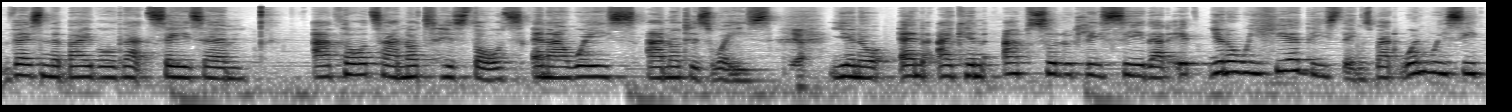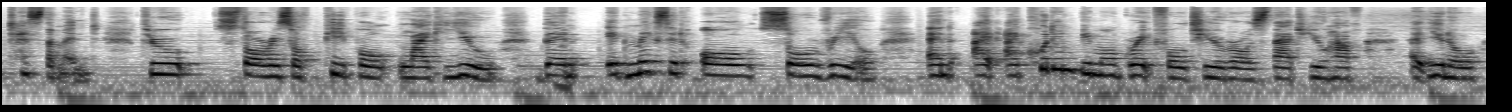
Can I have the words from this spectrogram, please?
verse in the Bible that says, um, our thoughts are not his thoughts and our ways are not his ways yeah. you know and i can absolutely see that it you know we hear these things but when we see testament through stories of people like you then it makes it all so real and i i couldn't be more grateful to you ross that you have uh, you know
